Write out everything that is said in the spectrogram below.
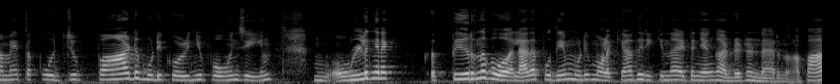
സമയത്തൊക്കെ ഒരുപാട് മുടി കൊഴിഞ്ഞു പോവുകയും ചെയ്യും. ഉള്ളിങ്ങനെ തീർന്നു പോകും അല്ലാതെ പുതിയ മുടി മുളയ്ക്കാതിരിക്കുന്നതായിട്ട് ഞാൻ കണ്ടിട്ടുണ്ടായിരുന്നു. അപ്പോൾ ആ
